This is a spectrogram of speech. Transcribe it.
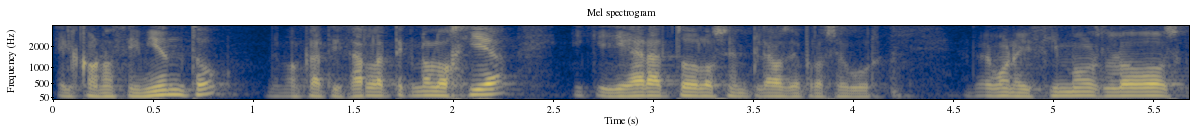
el conocimiento, democratizar la tecnología y que llegara a todos los empleados de Prosegur. Entonces, bueno, hicimos los,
